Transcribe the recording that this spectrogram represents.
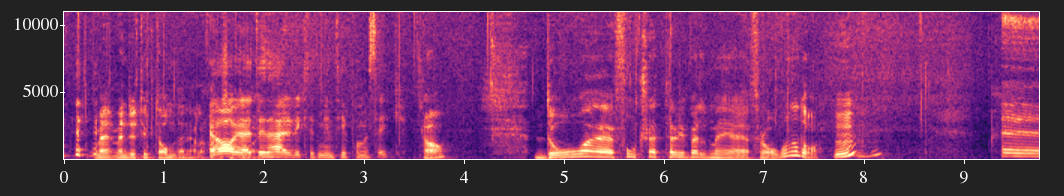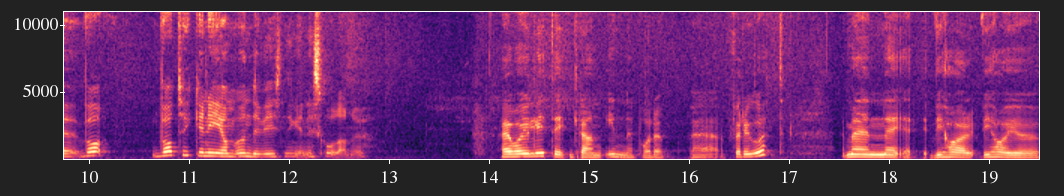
Men, men du tyckte om den i alla fall? Ja, att det ja, var- det här är riktigt min typ av musik. ja. Då eh, fortsätter vi väl med frågorna då. Eh, vad, vad tycker ni om undervisningen i skolan nu? Jag var ju lite grann inne på det eh, förut. Men eh, vi, har, vi har ju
